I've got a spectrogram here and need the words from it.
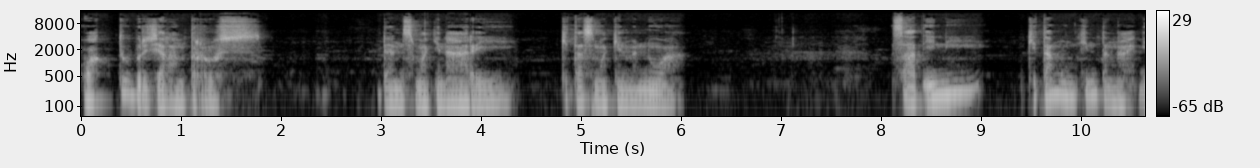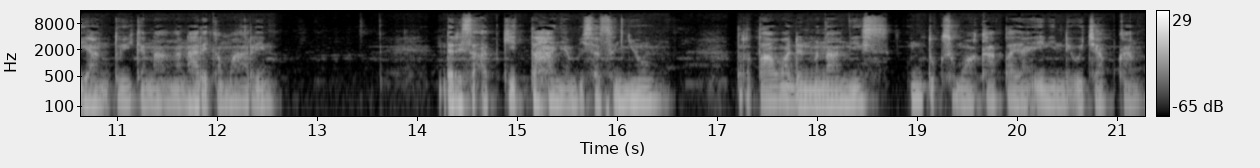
Waktu berjalan terus, dan semakin hari kita semakin menua. Saat ini, kita mungkin tengah dihantui kenangan hari kemarin. Dari saat kita hanya bisa senyum, tertawa, dan menangis untuk semua kata yang ingin diucapkan.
